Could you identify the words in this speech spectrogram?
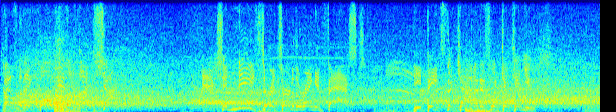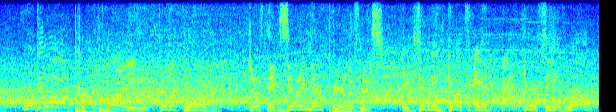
That's what they call me the hot shot. Action needs to return to the ring and fast. He beats the count, and this one continues. Look out! Crossbody! To the floor. Just exhibiting their fearlessness. Exhibiting guts and accuracy as well.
